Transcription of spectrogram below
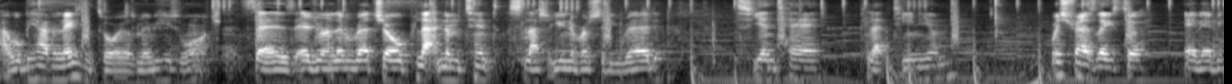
I will be having laser tutorials. Maybe you should watch. It says Air Jordan 11 Retro Platinum Tint slash University Red Tiente Platinum. Which translates to, hey baby,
